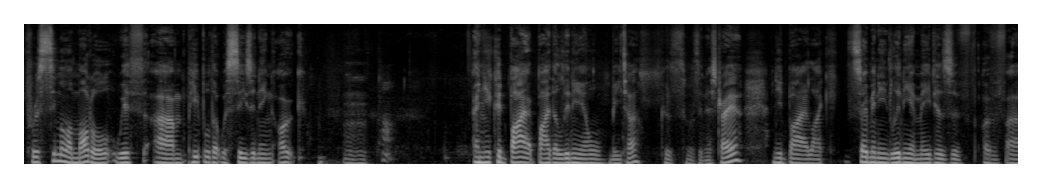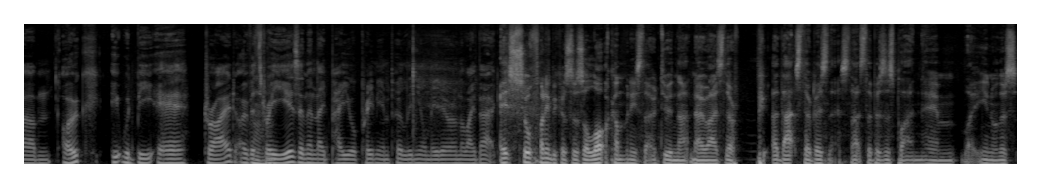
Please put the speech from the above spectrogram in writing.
for a similar model with um, people that were seasoning oak Huh. And you could buy it by the lineal meter because it was in australia and you'd buy like so many linear meters of, of um, oak it would be air dried over three years and then they'd pay you a premium per lineal meter on the way back It's so funny because there's a lot of companies that are doing that now as their uh, that's their business. That's their business plan. Um, like you know, there's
